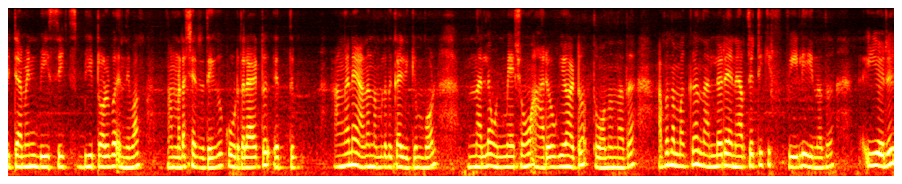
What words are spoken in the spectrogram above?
vitamin B six B twelve എന്നിവ നമ്മുടെ ശരീരത്തേക്ക് കൂടുതലായിട്ട് എത്തി അങ്ങനെയാണ് നമ്മളിത് കഴിക്കുമ്പോൾ നല്ല ഉന്മേഷവും ആരോഗ്യമായിട്ട് തോന്നുന്നത്. അപ്പോൾ നമുക്ക് നല്ലൊരു എനർജറ്റിക് ഫീൽ ചെയ്യുന്നത് ഈ ഒരു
